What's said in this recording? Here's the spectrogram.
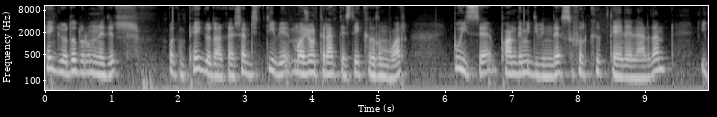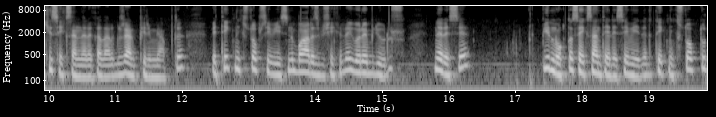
Pegyo'da durum nedir? Bakın Pegyo'da arkadaşlar ciddi bir major trend desteği kırılımı var. Bu ise pandemi dibinde 0.40 TL'lerden 2.80'lere kadar güzel prim yaptı. Ve teknik stop seviyesini bariz bir şekilde görebiliyoruz. Neresi? 1.80 TL seviyeleri teknik stoptur.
